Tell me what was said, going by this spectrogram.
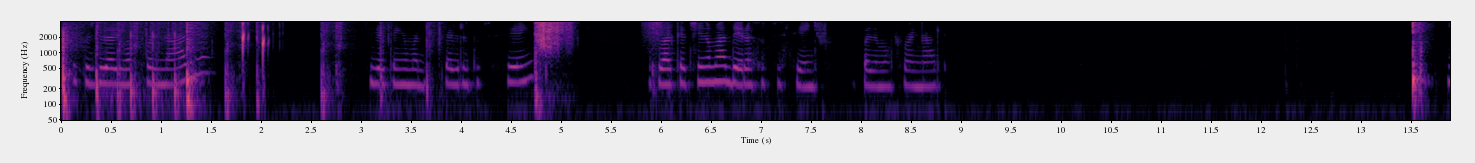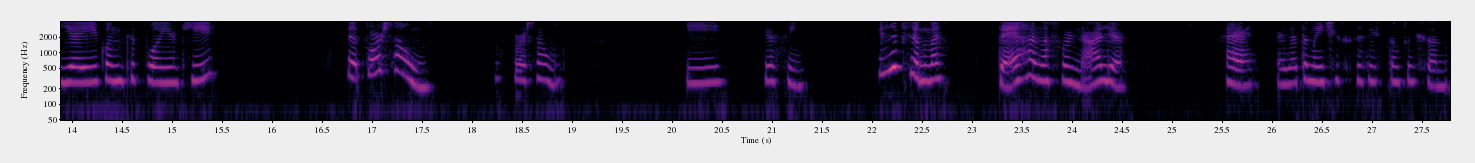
Vou precisar de uma fornalha. Já tenho uma pedra suficiente. A placa tinha madeira suficiente pra fazer uma fornalha. E aí, quando você põe aqui, é, força 1. Força 1. E, assim. E você precisa de mais terra na fornalha? É, é exatamente isso que vocês estão pensando.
